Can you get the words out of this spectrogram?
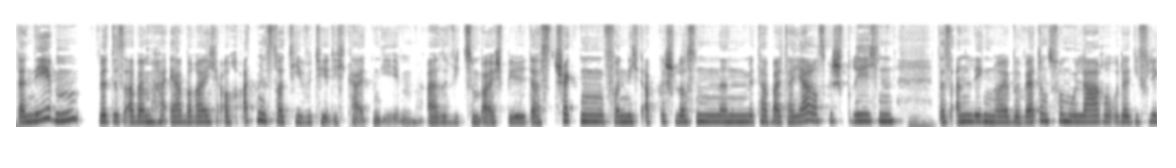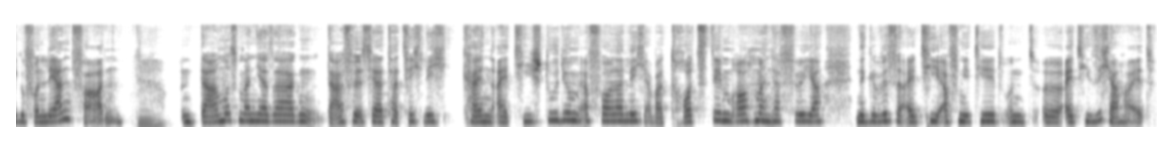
Daneben wird es aber im HR-Bereich auch administrative Tätigkeiten geben, also wie zum Beispiel das Tracken von nicht abgeschlossenen Mitarbeiterjahresgesprächen, mhm. das Anlegen neuer Bewertungsformulare oder die Pflege von Lernpfaden. Mhm. Und da muss man ja sagen, dafür ist ja tatsächlich kein IT-Studium erforderlich, aber trotzdem braucht man dafür ja eine gewisse IT-Affinität und äh, IT-Sicherheit.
